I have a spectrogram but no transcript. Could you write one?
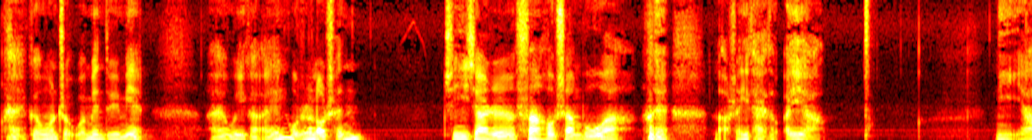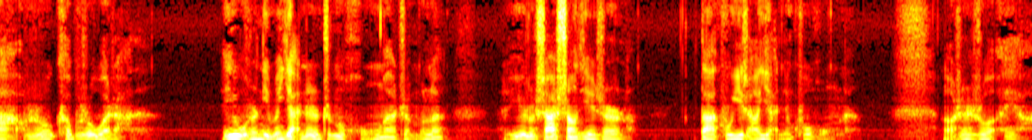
嘿，跟我走过面对面，哎，我一看，哎，我说老陈。这一家人饭后散步啊，嘿，老陈一抬头，哎呀，你呀，我说可不是我咋的？哎呦，我说你们眼睛怎么这么红啊？怎么了？遇到啥伤心事了？大哭一场，眼睛哭红了。老陈说：“哎呀，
